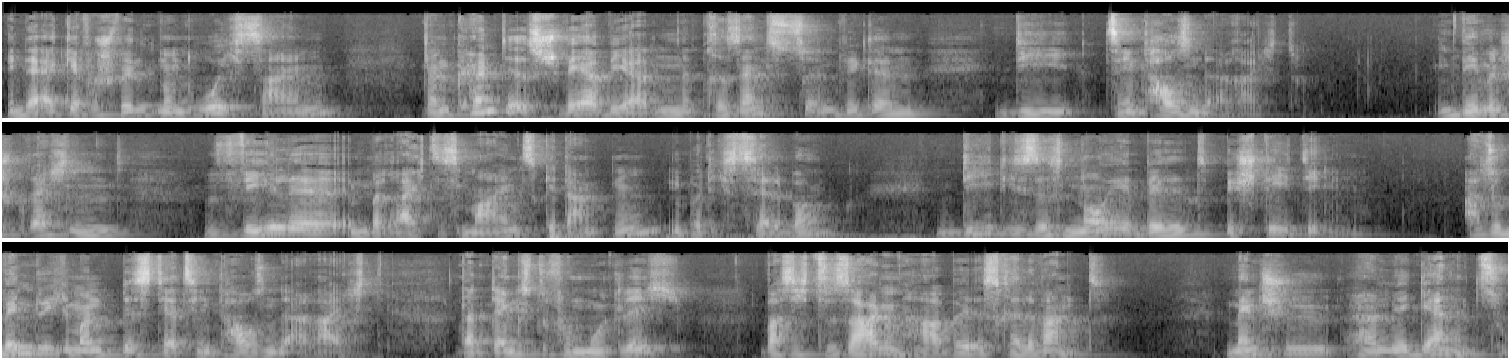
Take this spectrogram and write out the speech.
in der Ecke verschwinden und ruhig sein, dann könnte es schwer werden, eine Präsenz zu entwickeln, die Zehntausende erreicht. Dementsprechend wähle im Bereich des Minds Gedanken über dich selber, die dieses neue Bild bestätigen. Also wenn du jemand bist, der Zehntausende erreicht, dann denkst du vermutlich, was ich zu sagen habe, ist relevant. Menschen hören mir gerne zu.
